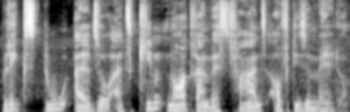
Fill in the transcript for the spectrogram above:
blickst du also als Kind Nordrhein-Westfalens auf diese Meldung?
